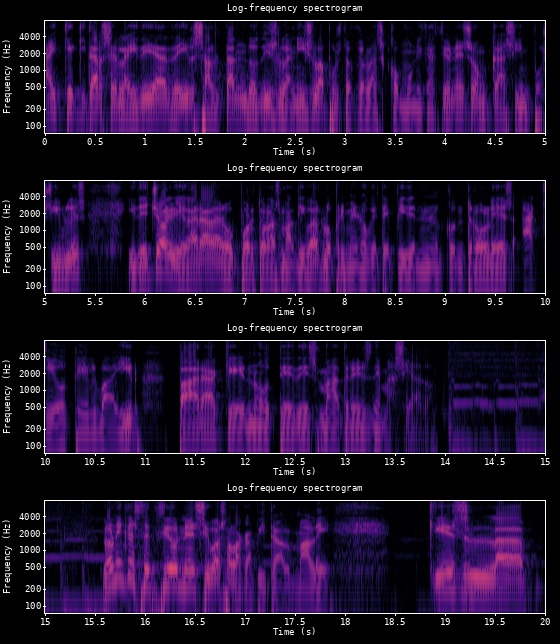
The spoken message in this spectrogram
hay que quitarse la idea de ir saltando de isla en isla, puesto que las comunicaciones son casi imposibles. Y de hecho, al llegar al aeropuerto de las Maldivas, lo primero que te piden en el control es a qué hotel va a ir para que no te desmadres demasiado. La única excepción es si vas a la capital, Malé, que es la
